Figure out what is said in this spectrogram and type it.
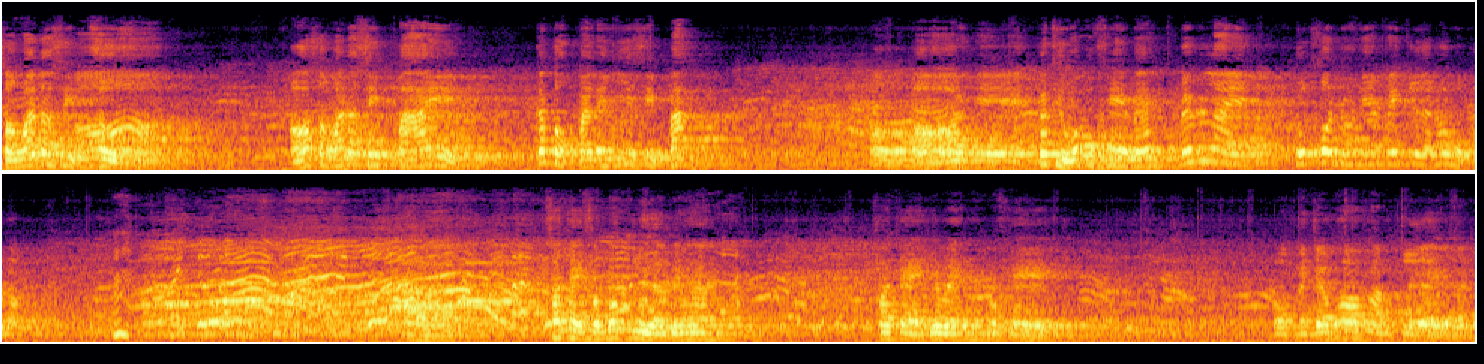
สองร้อยต่อสิบอ๋อสุ่มอ๋อสองร้อยต่อสิบใบก็ตกไปละยี่สิบป่ะอ๋อโอเคก็ถือว่าโอเคไหมไม่เป็นไร ทุกคนตรงนี้ไม่เกลือเท่าผมหรอก เอ่อเข้า ใจคำว่าเกลือไหมฮะ เข้าใจใช่ไหมโอเค ผมเป็นเจ้าพ่อความเกลืออยู่แล้ว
